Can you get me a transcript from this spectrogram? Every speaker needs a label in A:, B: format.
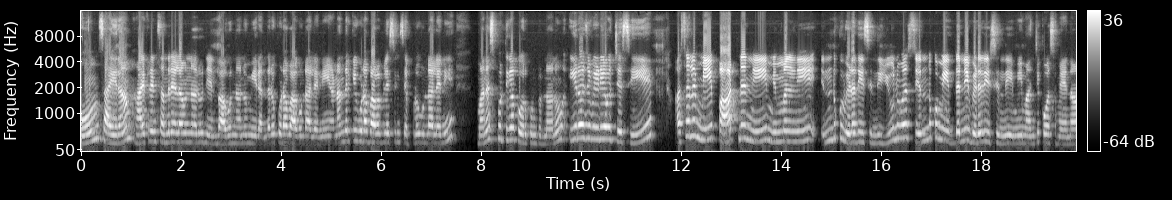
A: ఓం Sairam. Hi friends అందరూ ఎలా ఉన్నారు? నేను బాగున్నాను. మీరందరూ కూడా బాగుండాలని అండ్ అందరికీ కూడా బాబా బ్లెస్సింగ్స్ ఎప్పుడూ ఉండాలని మనస్ఫూర్తిగా కోరుకుంటున్నాను. ఈ రోజు వీడియో వచ్చేసి అసలు మీ పార్ట్నర్ని మిమ్మల్ని ఎందుకు విడదీసింది? యూనివర్స్ ఎందుకు మీ ఇద్దరిని విడదీసింది? మీ మంచి కోసమేనా?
